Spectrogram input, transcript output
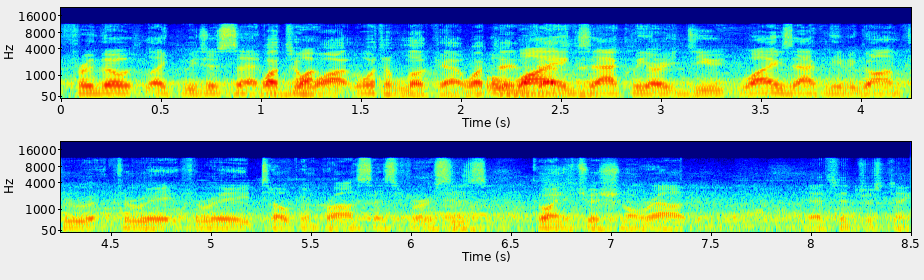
for those, like we just said, What to why- wa- what to look at? What well, why exactly are you, do you, why exactly have you gone through through a, through a token process versus going the traditional route? That's interesting.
